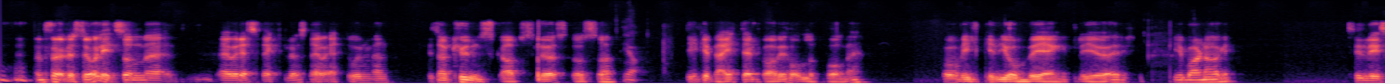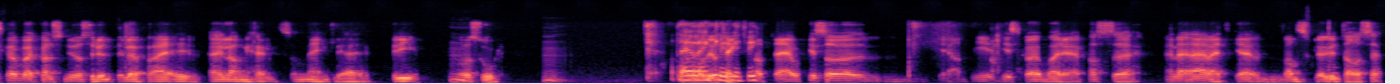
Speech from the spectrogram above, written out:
Det føles jo litt som eh, Det er jo respektløst, det er jo ett ord, men litt sånn kunnskapsløst også. Ja. Vi ikke veit helt hva vi holder på med, og hvilken jobb vi egentlig gjør i barnehage. Siden vi skal bare kan snu oss rundt i løpet av ei, ei langhelg som egentlig er fri mm. og sol. Mm. Det er jo egentlig litt viktig. Det er jo ikke så Ja, de, de, skal jo bare passe Eller jeg vet ikke, vanskelig å uttale seg.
